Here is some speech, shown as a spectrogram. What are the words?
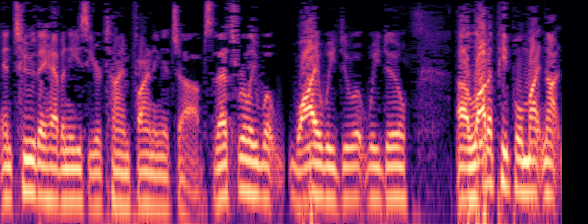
and two, they have an easier time finding a job. So that's really what why we do what we do. A lot of people might not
